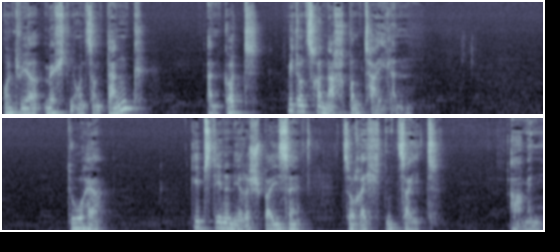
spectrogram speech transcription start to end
und wir möchten unseren Dank an Gott mit unseren Nachbarn teilen. Du, Herr, gibst ihnen ihre Speise zur rechten Zeit. Amen.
